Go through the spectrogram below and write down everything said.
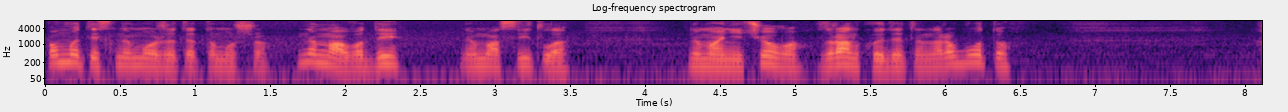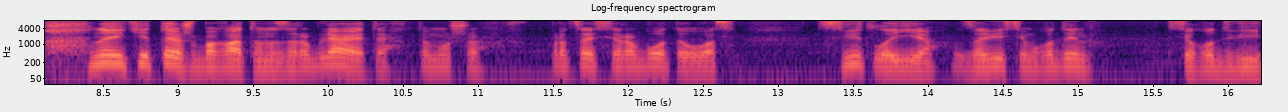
помитись не можете, тому що нема води, нема світла, нема нічого. Зранку йдете на роботу, на якій теж багато не заробляєте, тому що в процесі роботи у вас світло є за 8 годин, всього 2,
